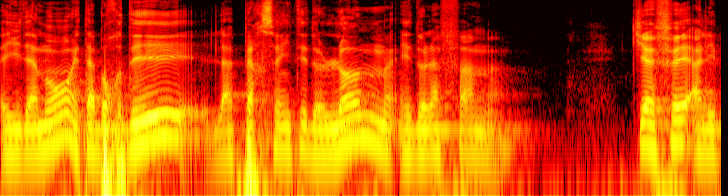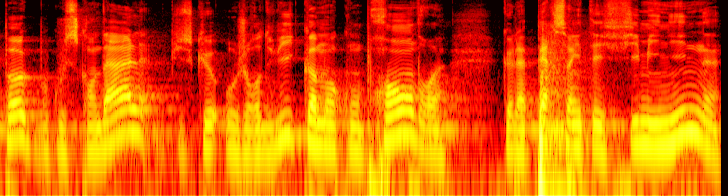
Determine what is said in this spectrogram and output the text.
évidemment, est abordée la personnalité de l'homme et de la femme, qui a fait à l'époque beaucoup de scandales, puisque aujourd'hui, comment comprendre que la personnalité féminine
